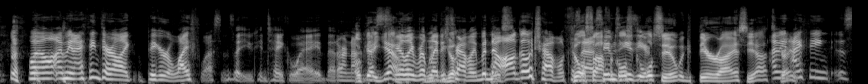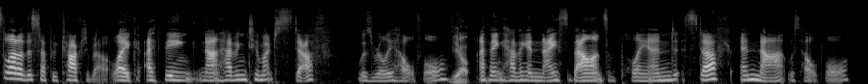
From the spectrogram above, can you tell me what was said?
well, I mean, I think there are like bigger life lessons that you can take away that are not okay, necessarily yeah. related to traveling. But no, I'll go travel because that seems easier. cool too. We can theorize. Yeah, I mean, great. I think it's a lot of the stuff we've talked about. Like, I think not having too much stuff was really helpful. Yeah. I think having a nice balance of planned stuff and not was helpful.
